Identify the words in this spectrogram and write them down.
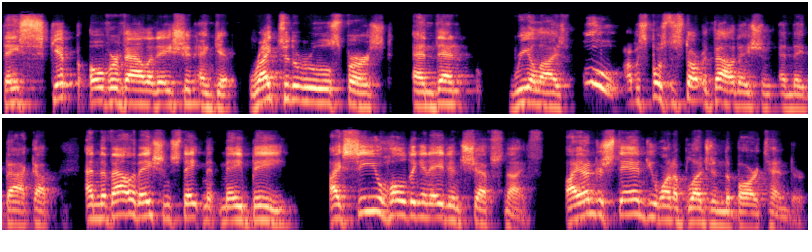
they skip over validation and get right to the rules first and then realize, oh, I was supposed to start with validation and they back up. And the validation statement may be I see you holding an eight inch chef's knife. I understand you want to bludgeon the bartender.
